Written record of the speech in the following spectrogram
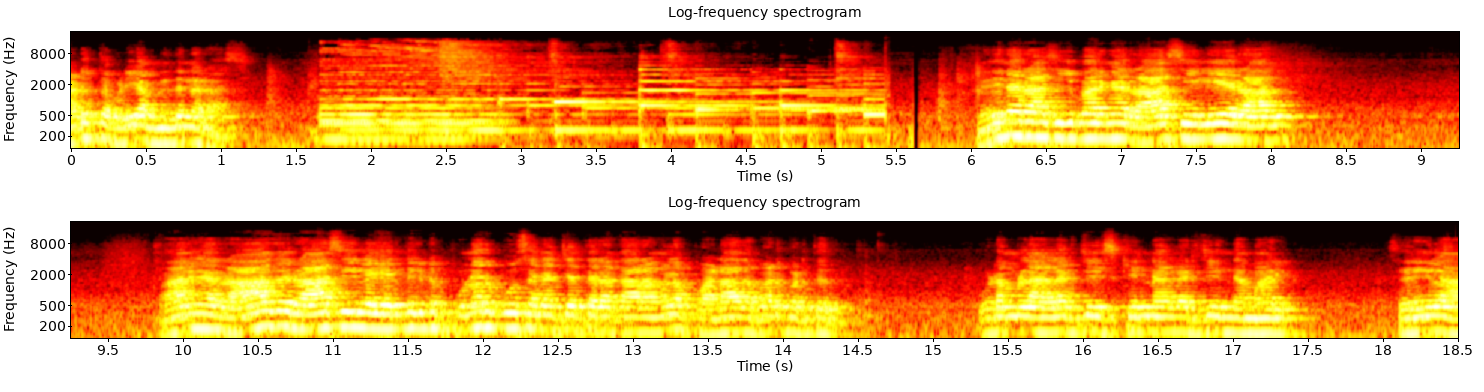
அடுத்தபடியாக மிதுன ராசி. மிதுன ராசிக்கு பாருங்க ராசியிலேயே ராகு. பாருங்க ராகு ராசியில் இருந்துக்கிட்டு புனர்பூச நட்சத்திரக்காரங்களும் படாத பாடுபடுத்துது உடம்புல அலர்ஜி ஸ்கின் அலர்ஜி இந்த மாதிரி. சரிங்களா?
